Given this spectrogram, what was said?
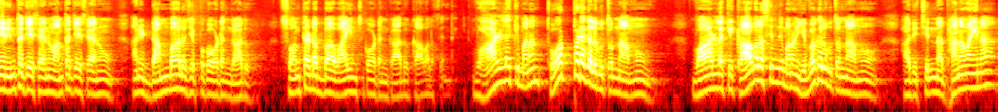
నేను ఇంత చేశాను అంత చేశాను అని డంబాలు చెప్పుకోవడం కాదు. సొంత డబ్బా వాయించుకోవడం కాదు కావలసింది. వాళ్ళకి మనం తోడ్పడగలుగుతున్నాము. వాళ్ళకి కావలసింది మనం ఇవ్వగలుగుతున్నాము. అది చిన్న ధనమైనా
